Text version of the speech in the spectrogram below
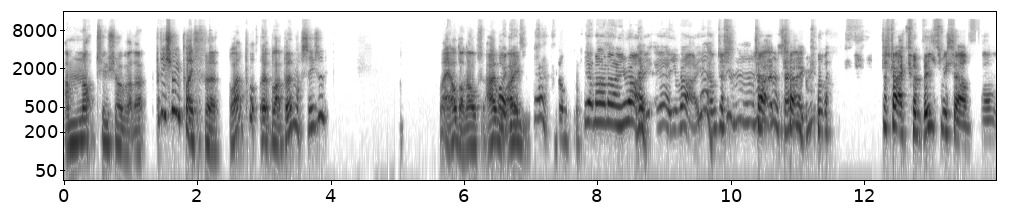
I'm not too sure about that. Pretty sure he played for Blackpool at Blackburn last season. Wait, hold on. I'll, I, Oh, I, did. yeah. yeah, no, no, you're right. Yeah, you're right. Yeah, I'm just trying, trying, just trying to convince myself. Well,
